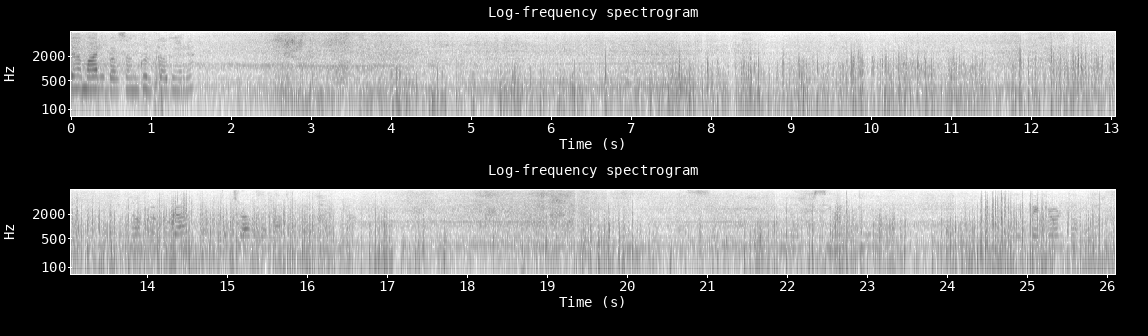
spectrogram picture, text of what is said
पे हमारे बस अंकुल का घर है यहाँ पे पूरा कचरा फैला कर रखा है यहाँ। बस, यहाँ पे सिगरेट क्यों रहा है? ये पेट्रोल पंप है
